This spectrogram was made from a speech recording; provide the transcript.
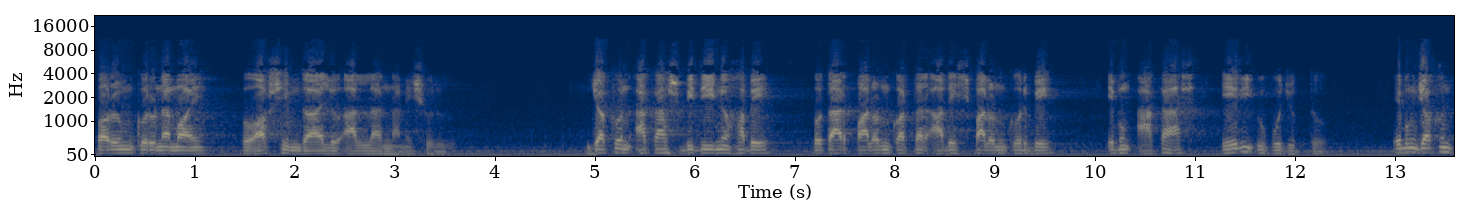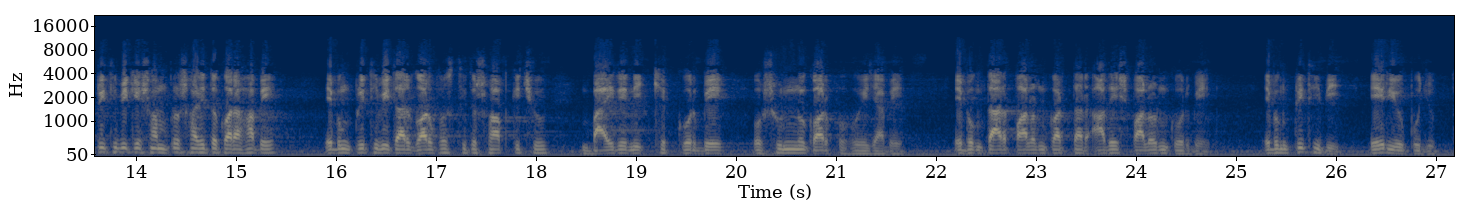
পরম করুণাময় ও অসীম দয়ালু আল্লাহর নামে শুরু। যখন আকাশ বিদীর্ণ হবে ও তার পালনকর্তার আদেশ পালন করবে এবং আকাশ এরই উপযুক্ত, এবং যখন পৃথিবীকে সম্প্রসারিত করা হবে এবং পৃথিবী তার গর্ভস্থিত সবকিছু বাইরে নিক্ষেপ করবে ও শূন্য গর্ভ হয়ে যাবে এবং তার পালনকর্তার আদেশ পালন করবে এবং পৃথিবী এরই উপযুক্ত।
